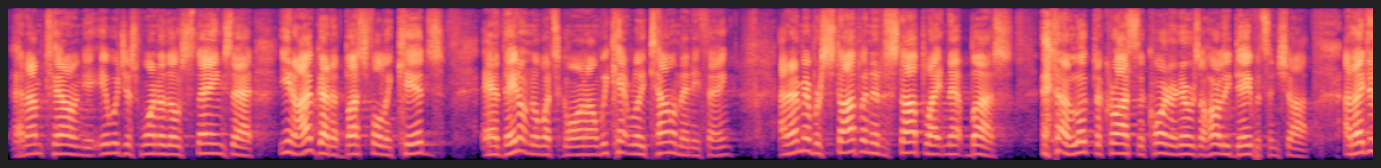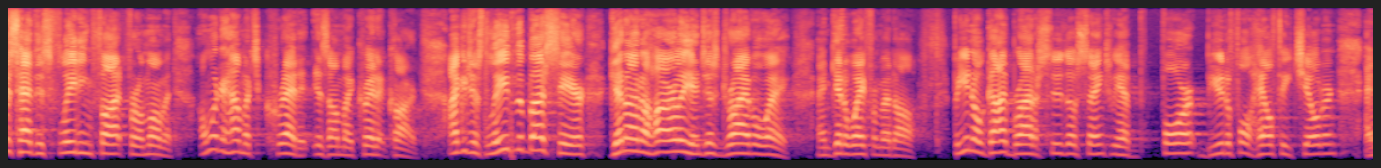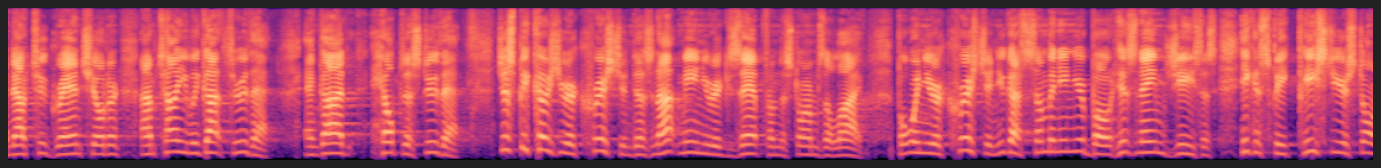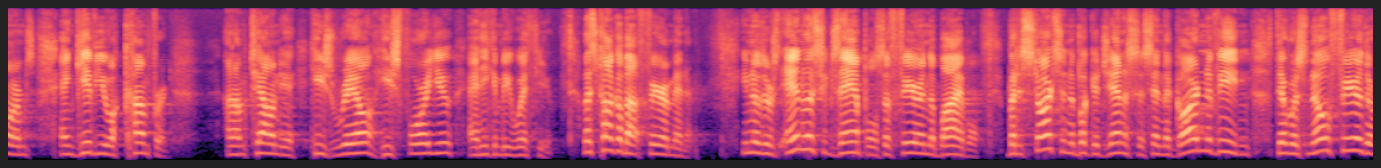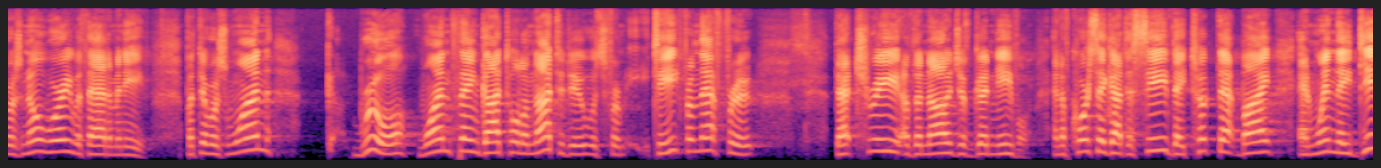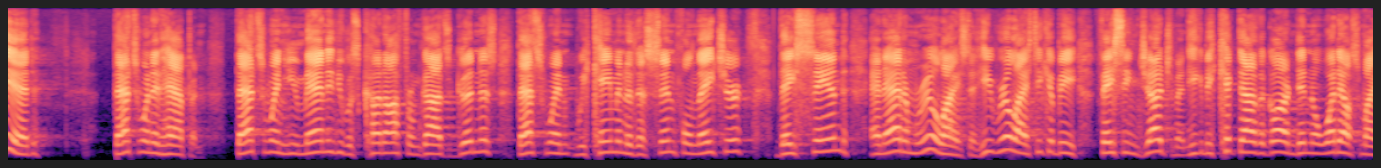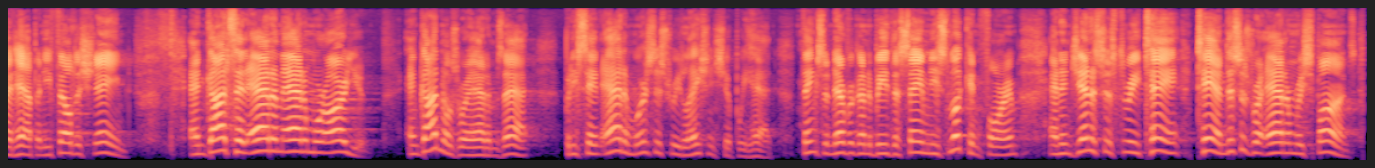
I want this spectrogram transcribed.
And I'm telling you, it was just one of those things that, you know, I've got a bus full of kids, and they don't know what's going on. We can't really tell them anything. And I remember stopping at a stoplight in that bus, and I looked across the corner, and there was a Harley Davidson shop. And I just had this fleeting thought for a moment I wonder how much credit is on my credit card. I could just leave the bus here, get on a Harley, and just drive away and get away from it all. But you know, God brought us through those things. We had four beautiful, healthy children, and now two grandchildren. I'm telling you, we got through that, and God helped us do that. Just because you're a Christian does not mean you're exempt from the storms of life. But when you're a Christian, you got somebody in your boat, his name's Jesus. He can speak peace to your storms and give you a comfort. And I'm telling you, he's real, he's for you, and he can be with you. Let's talk about fear a minute. You know, there's endless examples of fear in the Bible, but it starts in the book of Genesis. In the Garden of Eden, there was no fear, there was no worry with Adam and Eve. But there was one rule, one thing God told them not to do was from, to eat from that fruit, that tree of the knowledge of good and evil. And of course, they got deceived, they took that bite, and when they did, that's when it happened. That's when humanity was cut off from God's goodness. That's when we came into this sinful nature. They sinned, and Adam realized it. He realized he could be facing judgment. He could be kicked out of the garden, didn't know what else might happen. He felt ashamed. And God said, Adam, Adam, where are you? And God knows where Adam's at. But he's saying, Adam, where's this relationship we had? Things are never going to be the same. And he's looking for him. And in Genesis 3 10, this is where Adam responds.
